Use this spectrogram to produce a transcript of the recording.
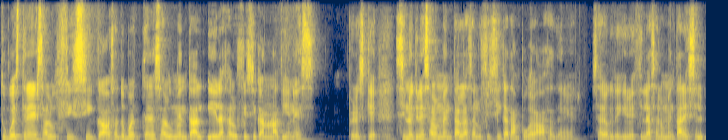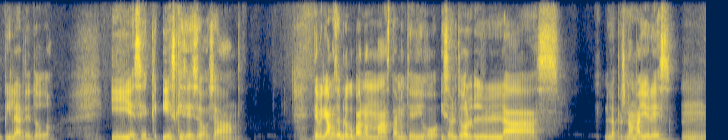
tú puedes tener salud física, o sea, tú puedes tener salud mental y la salud física no la tienes. Pero es que si no tienes salud mental, la salud física tampoco la vas a tener. ¿Sabes lo que te quiero decir? La salud mental es el pilar de todo. Y, ese, y es que es eso, o sea, deberíamos de preocuparnos más, también te digo, y sobre todo las, las personas mayores. Mmm,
